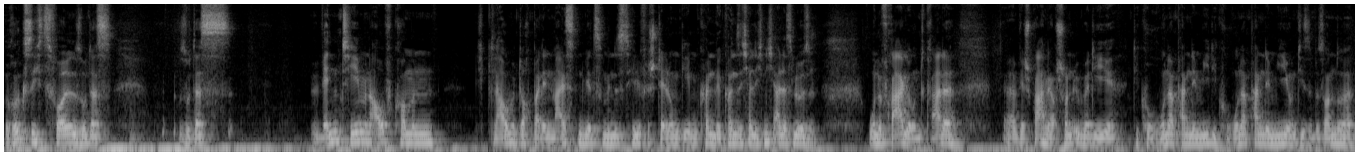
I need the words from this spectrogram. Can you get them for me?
rücksichtsvoll, sodass, sodass, wenn Themen aufkommen, ich glaube doch bei den meisten wir zumindest Hilfestellung geben können. Wir können sicherlich nicht alles lösen. Ohne Frage. Und gerade, äh, wir sprachen ja auch schon über die, die Corona-Pandemie, die Corona-Pandemie und diese besondere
